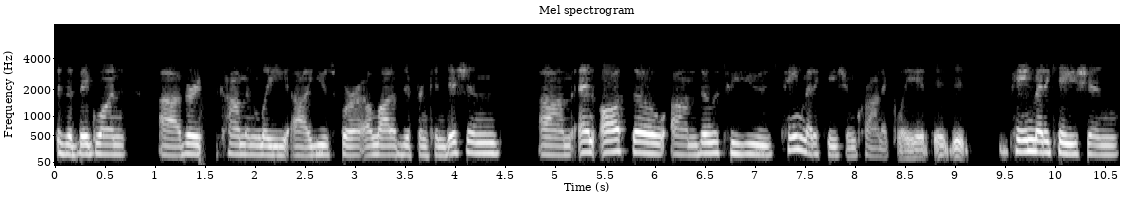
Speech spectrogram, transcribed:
is a big one, uh, very commonly uh, used for a lot of different conditions. Um, and also um, those who use pain medication chronically. It, it, it pain medication,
